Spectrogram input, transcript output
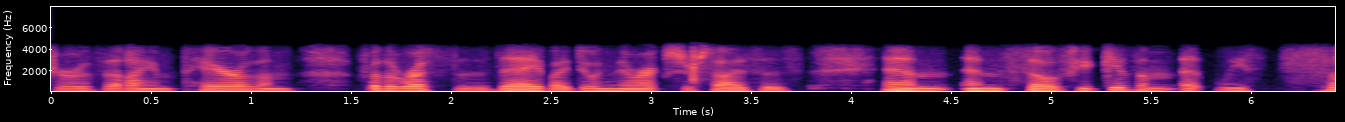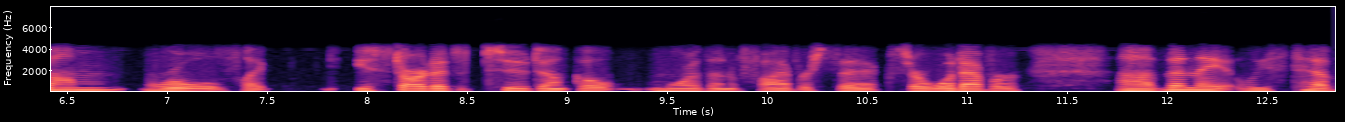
sure that I impair them for the rest of the day by doing their exercises. And and so if you give them at least some rules, like you start at a two, don't go more than a five or six or whatever, uh, then they at least have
